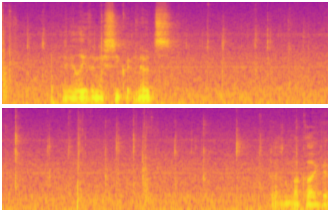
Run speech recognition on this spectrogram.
Did you leave any secret notes? Doesn't look like it.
